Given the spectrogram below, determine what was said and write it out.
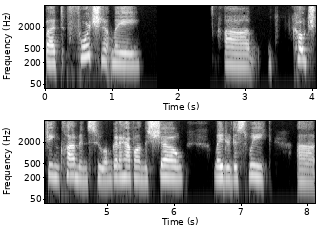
But fortunately, uh, Coach Gene Clemens, who I'm going to have on the show later this week, uh,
